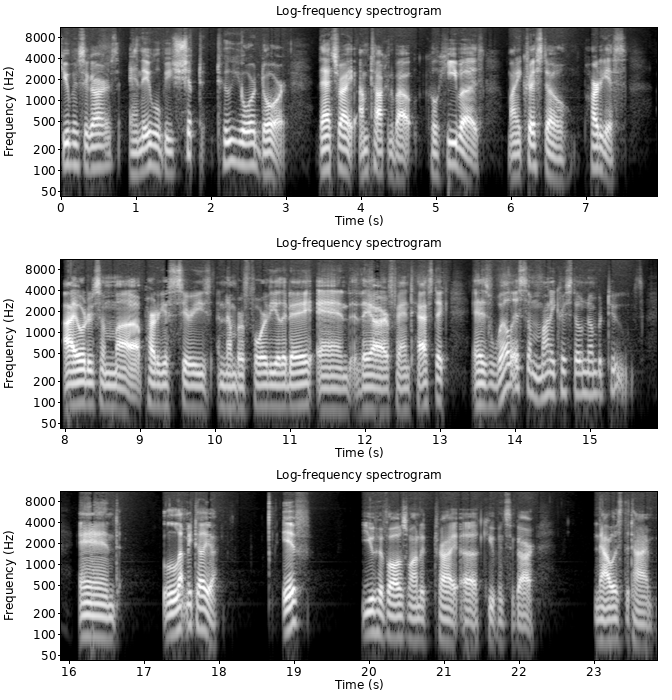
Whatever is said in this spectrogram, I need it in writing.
Cuban cigars and they will be shipped to your door. That's right, I'm talking about Cohibas, Montecristo, Partagas. I ordered some uh, Partagas Series number 4 the other day and they are fantastic, as well as some Montecristo number 2s. And let me tell you, if you have always wanted to try a Cuban cigar, now is the time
